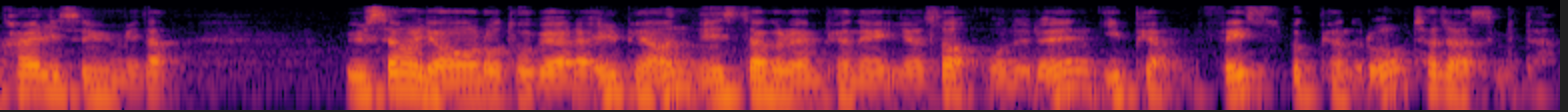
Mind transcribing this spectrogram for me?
카일리쌤입니다. 일상을 영어로 도배하라 1편, 인스타그램 편에 이어서 오늘은 2편, 페이스북 편으로 찾아왔습니다.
